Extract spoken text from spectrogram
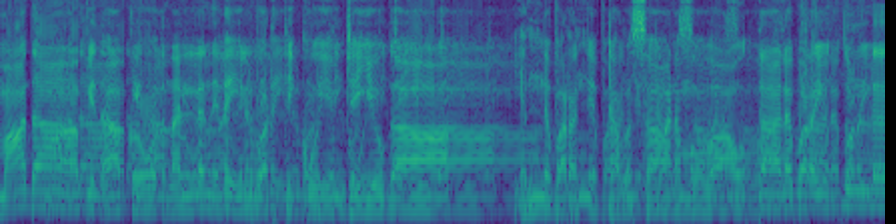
മാതാപിതാക്കളോട് നല്ല നിലയിൽ വർത്തിക്കുകയും ചെയ്യുക എന്ന് പറഞ്ഞിട്ട് അവസാനം അള്ളാഹു താര പറയുന്നുണ്ട്.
